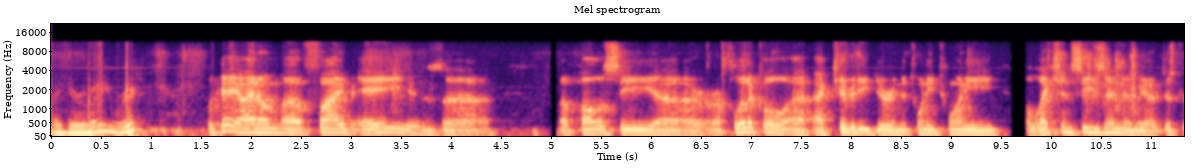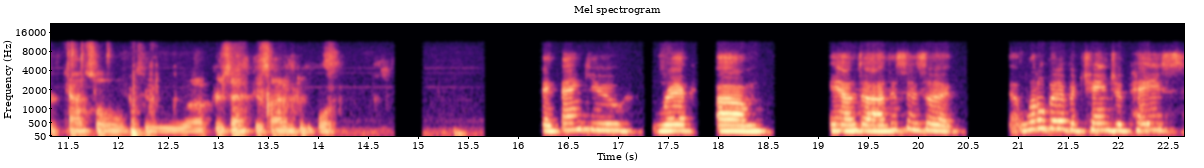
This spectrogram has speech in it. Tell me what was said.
Thank you, everybody. Rick? Okay, item uh, five A is uh, a policy uh, or a political uh, activity during the 2020 election season, and we have district counsel to uh, present this item to the board. Okay, thank you, Rick. Um, and, uh, this is a, a little bit of a change of pace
